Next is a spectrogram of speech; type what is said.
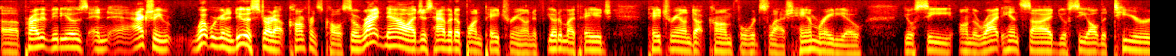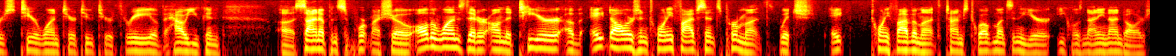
Uh, private videos, and actually, what we're going to do is start out conference calls. So right now, I just have it up on Patreon. If you go to my page, patreon.com forward slash ham radio, You'll see on the right hand side, you'll see all the tiers tier one, tier two, tier three of how you can uh, sign up and support my show. All the ones that are on the tier of $8.25 per month, which 825 a month times 12 months in the year equals $99.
